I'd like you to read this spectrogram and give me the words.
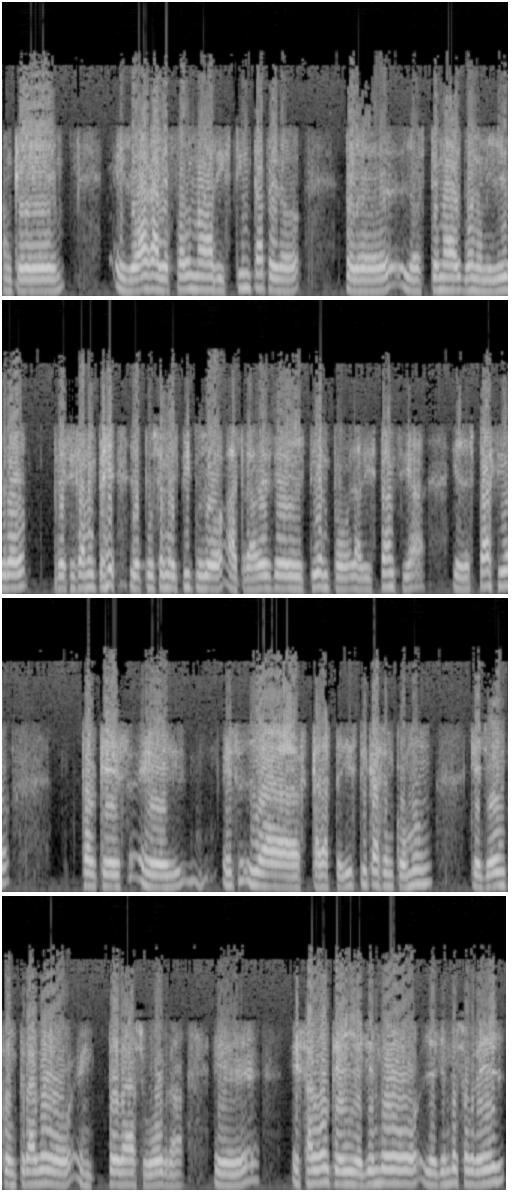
aunque lo haga de forma distinta, pero, pero los temas, bueno, mi libro precisamente le puse en el título a través del tiempo, la distancia y el espacio, porque es, eh, es las características en común que yo he encontrado en toda su obra. Eh, es algo que leyendo, leyendo sobre él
